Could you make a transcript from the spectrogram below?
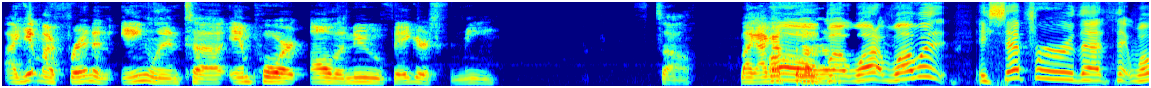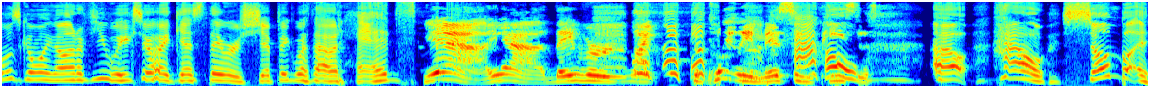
I get my friend in England to import all the new figures for me. So like I got oh, the but what what was except for that th- what was going on a few weeks ago? I guess they were shipping without heads. yeah yeah they were like completely missing How? pieces. How? How? Somebody?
